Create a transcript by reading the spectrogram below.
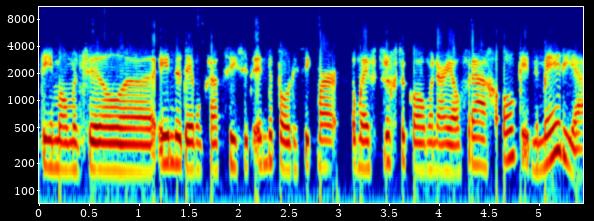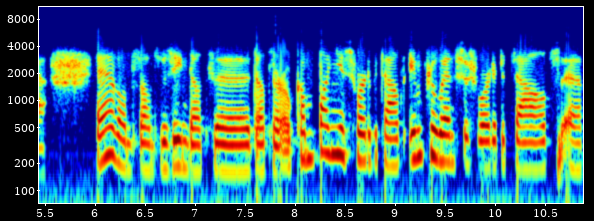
die momenteel uh, in de democratie zit, in de politiek. Maar om even terug te komen naar jouw vraag, ook in de media. Hè, want, want we zien dat, uh, dat er ook campagnes worden betaald, influencers worden betaald. Um,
